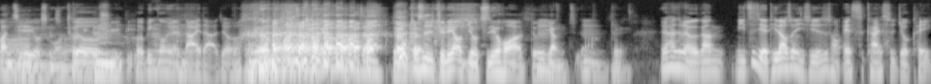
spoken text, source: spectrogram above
办职业有什么特别的区别。河滨公园打一打就 没有那么夸张，没有那么夸张。对，就是觉得要有职业化的样子啊，嗯、对。因为汉森表哥刚刚你自己也提到说，你其实是从 S 开始就可以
